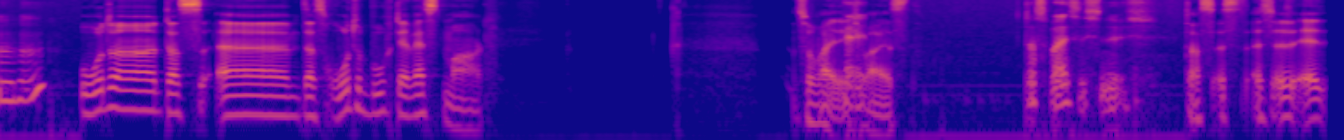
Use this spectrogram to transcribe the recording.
Mhm. Oder das, äh, das rote Buch der Westmark. Soweit ich Hey. weiß. Das weiß ich nicht. Das ist, es, äh,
